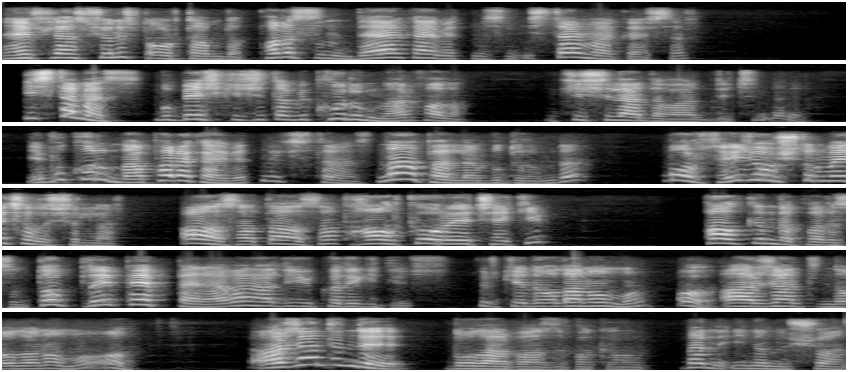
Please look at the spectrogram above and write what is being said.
enflasyonist ortamda parasının değer kaybetmesini ister mi arkadaşlar? İstemez. Bu 5 kişi tabii kurumlar falan. Kişiler de vardı içinde de. E bu kurumlar para kaybetmek istemez. Ne yaparlar bu durumda? Borsayı coşturmaya çalışırlar. Al sat al sat halkı oraya çekip halkın da parasını toplayıp hep beraber hadi yukarı gidiyoruz. Türkiye'de olan o mu? O. Arjantin'de olan o mu? O. Arjantin'de dolar bazlı bakalım. Ben de inanın şu an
